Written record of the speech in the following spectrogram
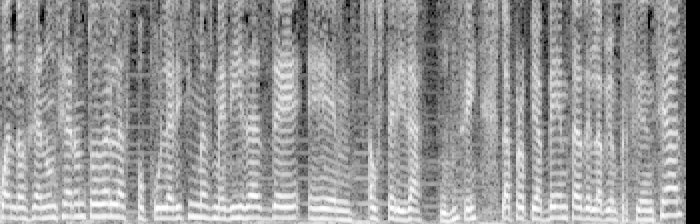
cuando se anunciaron todas las popularísimas medidas de eh, austeridad, ¿sí? La propia venta del avión presidencial,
